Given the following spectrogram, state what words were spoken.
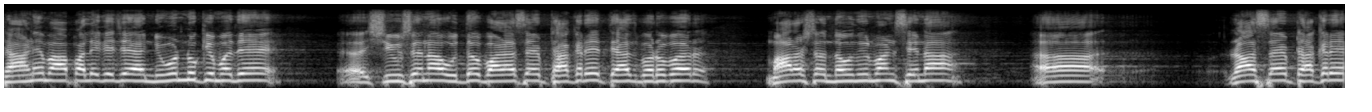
ठाणे महापालिकेच्या निवडणुकीमध्ये शिवसेना उद्धव बाळासाहेब ठाकरे त्याचबरोबर महाराष्ट्र नवनिर्माण सेना राजसाहेब ठाकरे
